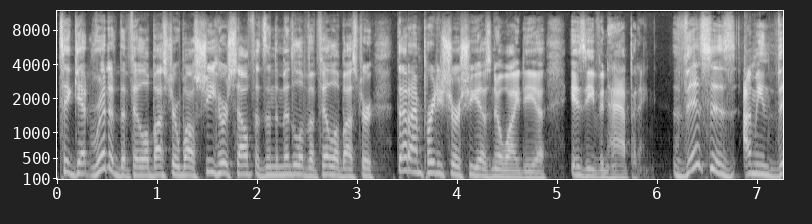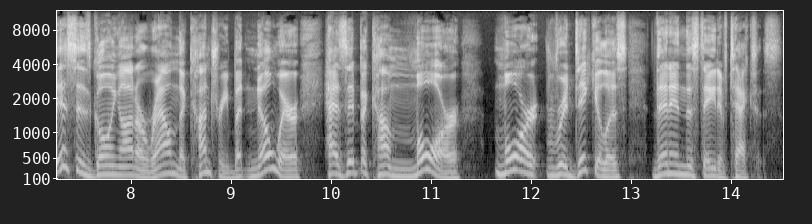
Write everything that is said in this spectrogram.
to get rid of the filibuster while she herself is in the middle of a filibuster that I'm pretty sure she has no idea is even happening. This is, I mean, this is going on around the country, but nowhere has it become more, more ridiculous than in the state of Texas.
